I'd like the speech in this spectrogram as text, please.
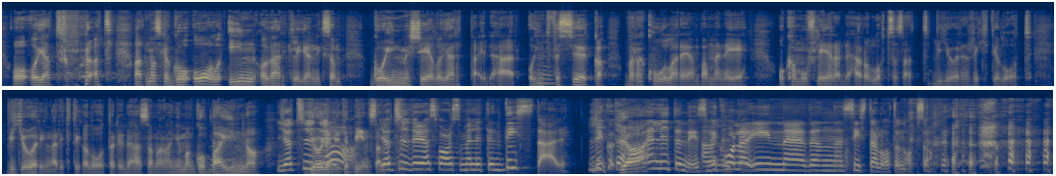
Och, och jag tror att, att man ska gå all in och verkligen liksom gå in med själ och hjärta i det här och Mm. inte försöka vara coolare än vad man är och kamouflera det här och låtsas att vi gör en riktig låt. Vi gör inga riktiga låtar i det här sammanhanget, man går bara in och Jag gör det lite pinsamt. Jag tyder jag svar som en liten diss där. Vi- Lite. Ja, en liten diss. Ja, Vi lite. kollar in eh, den sista låten också.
